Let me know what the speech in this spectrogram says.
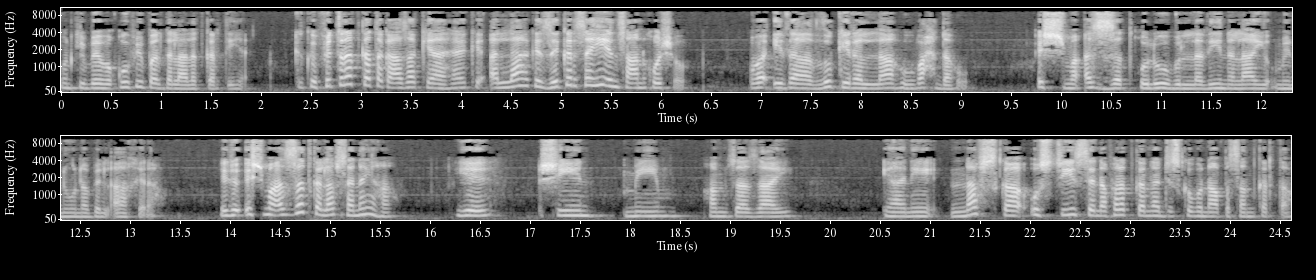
ان کی بے وقوفی پر دلالت کرتی ہے۔ کیونکہ فطرت کا تقاضا کیا ہے کہ اللہ کے ذکر سے ہی انسان خوش ہو۔ وہ ادا ذکر اللہ وحدہ عشم عزت قلوب الدین اللہ بالآخرہ یہ جو عشم عزت کا لفظ ہے نا یہاں، یہ شین میم، حمزہ زائی یعنی نفس کا اس چیز سے نفرت کرنا جس کو وہ ناپسند کرتا ہو۔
